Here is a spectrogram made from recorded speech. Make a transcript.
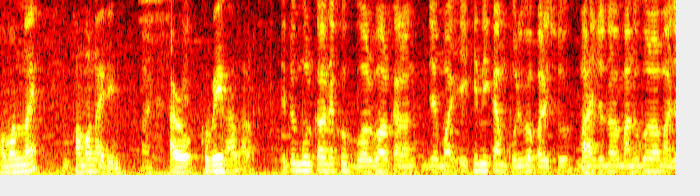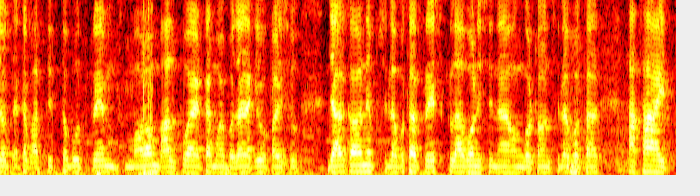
সমন্বয় সমন্বয় দিন। আৰু খুবেই ভাল আৰু এইটো মোৰ কাৰণে খুব গৰ্বৰ কাৰণ যে মই এইখিনি কাম কৰিব পাৰিছোঁ। মানুহজনৰ মানুহবোৰৰ মাজত এটা ভাতৃত্ববোধ প্ৰেম মৰম ভাল পোৱা এটা মই বজাই ৰাখিব পাৰিছোঁ। যাৰ কাৰণে চিলাপথাৰ প্ৰেছ ক্লাবৰ নিচিনা সংগঠন চিলাপথাৰ শাখা সাহিত্য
